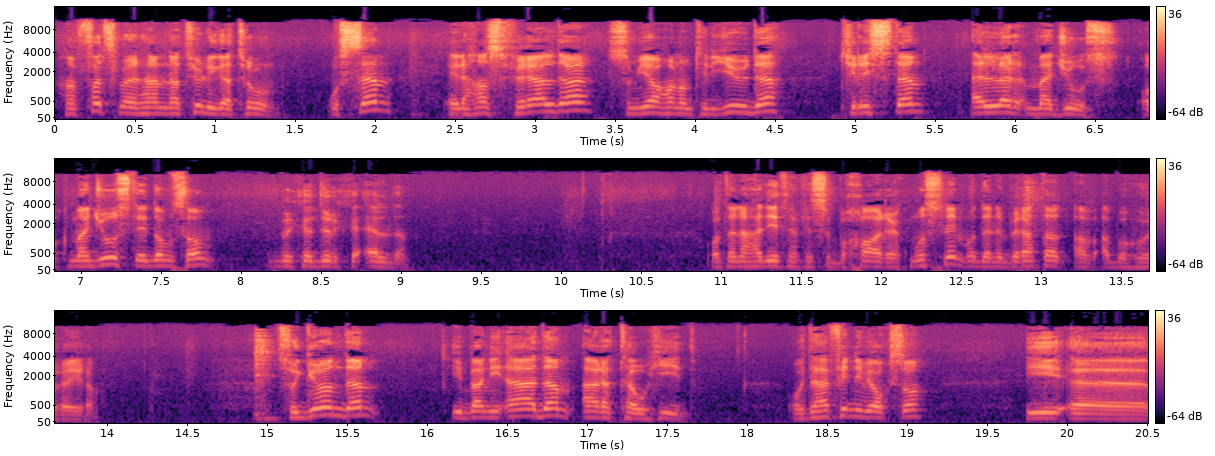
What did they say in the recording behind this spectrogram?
han föds med den här naturliga tron och sen är det hans föräldrar som gör honom till jude kristen eller majus och majus det är de som brukar dyrka elden och den här hadithen finns i Bukhari och Muslim och den är berättad av Abu Huraira. Så grunden i Bani Adam är tawhid. Och det här finner vi också i, eh,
